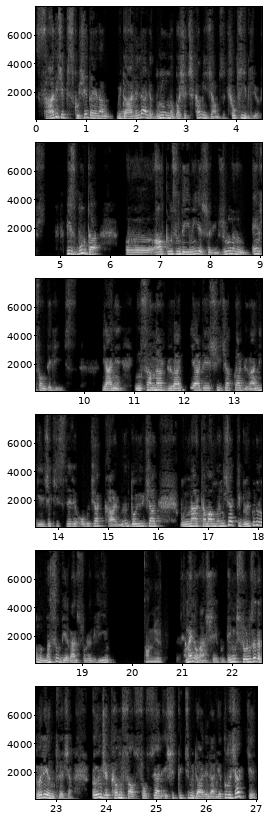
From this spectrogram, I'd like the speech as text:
sadece psikolojiye dayanan müdahalelerle bununla başa çıkamayacağımızı çok iyi biliyoruz. Biz burada e, halkımızın deyimiyle söyleyeyim zurnanın en son deliğiyiz. Yani insanlar Hmm. güvenli bir yerde yaşayacaklar, güvenli gelecek hisleri olacak, karnı doyacak. Bunlar tamamlanacak ki duygu durumu nasıl diye ben sorabileyim. Anlıyorum. Temel olan şey bu. Deminki sorunuza da böyle yanıt vereceğim. Önce kamusal, sosyal, eşitlikçi müdahaleler yapılacak ki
